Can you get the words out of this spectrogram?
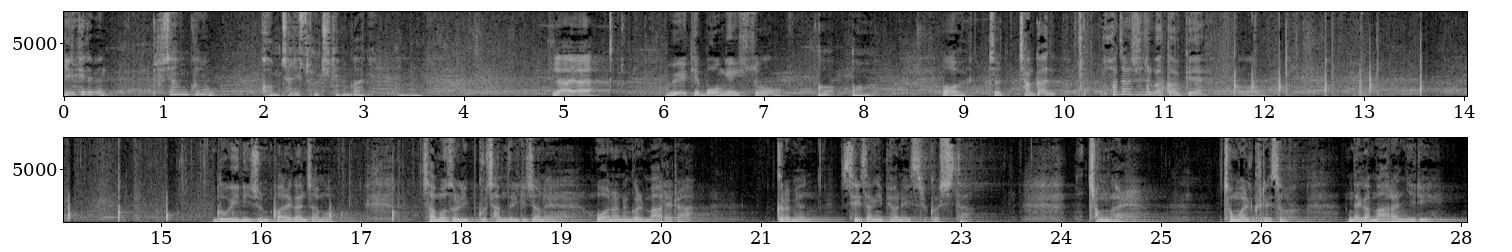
이렇게 되면 부장은커녕 검찰에 송치되는 거 아니야? 야, 야, 야, 왜 이렇게 멍해 있어? 어, 어, 어, 저 잠깐 화장실 좀 갔다 올게. 어. 노인이 준 빨간 잠옷. 잠옷을 입고 잠들기 전에 원하는 걸 말해라. 그러면 세상이 변해 있을 것이다. 정말, 정말 그래서 내가 말한 일이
